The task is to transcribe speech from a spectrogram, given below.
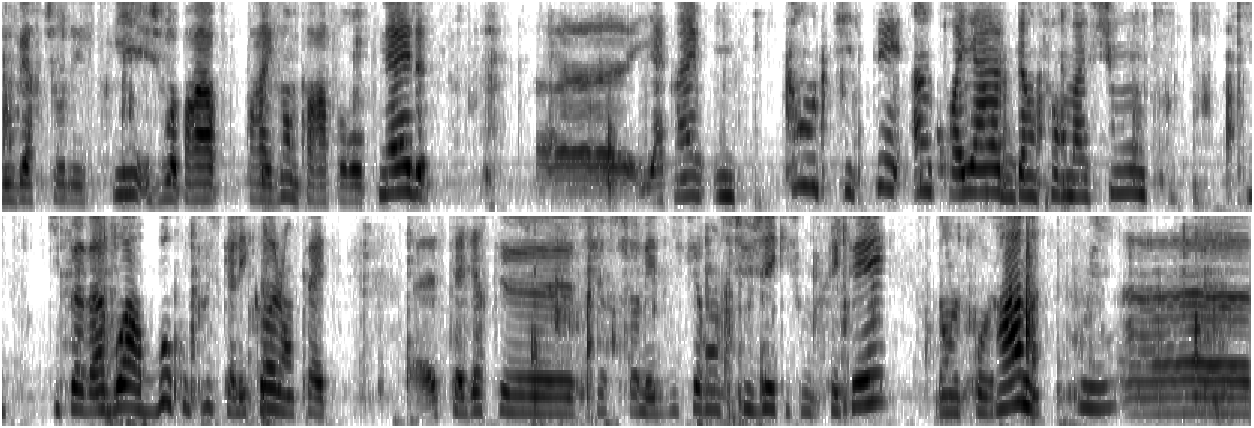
l'ouverture d'esprit. Je vois par, par exemple par rapport au CNED, il y a quand même une quantité incroyable d'informations qui, peuvent avoir beaucoup plus qu'à l'école en fait. Euh, c'est-à-dire que sur, sur les différents sujets qui sont traités dans le programme, oui. Euh,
